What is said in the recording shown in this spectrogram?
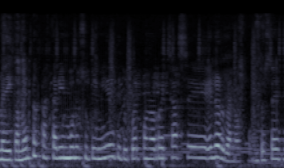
medicamentos para estar inmunosuprimido y que tu cuerpo no rechace el órgano. Entonces,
